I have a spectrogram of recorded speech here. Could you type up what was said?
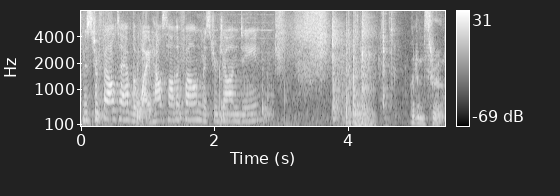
Mr. Felt, I have the White House on the phone, Mr. John Dean. Put him through.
